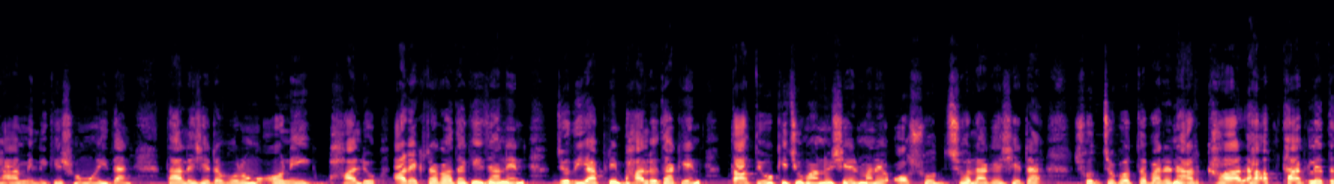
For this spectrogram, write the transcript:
ফ্যামিলিকে সময় দেন, তাহলে সেটা বরং অনেক ভালো। আরেকটা কথা কি জানেন? যদি আপনি ভালো থাকেন, তাতেও কিছু মানুষের মানে অসহ্য লাগে সেটা, সহ্য করতে পারে না। আর খারাপ থাকলে তো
